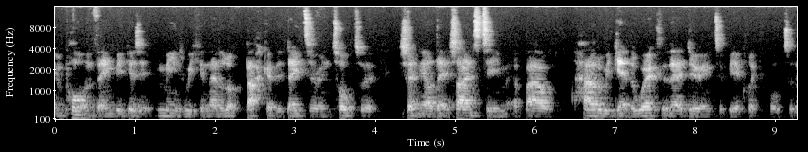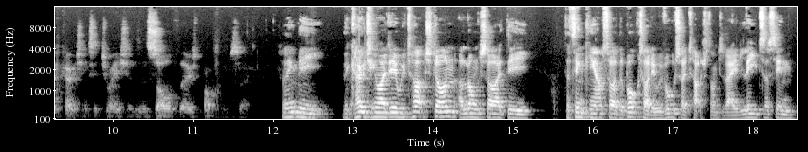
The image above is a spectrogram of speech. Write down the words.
important thing because it means we can then look back at the data and talk to certainly our data science team about how do we get the work that they're doing to be applicable to the coaching situations and solve those problems. So. I think the, the coaching idea we touched on, alongside the the thinking outside the box idea we've also touched on today leads us in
